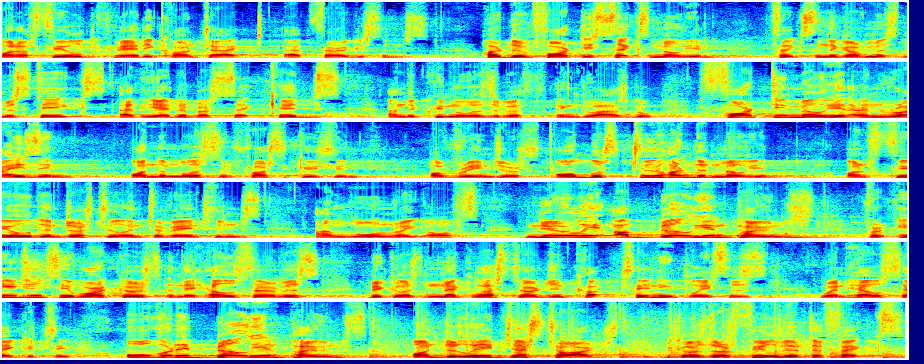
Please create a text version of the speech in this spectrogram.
on a failed credit contract at Ferguson's. £146 million fixing the government's mistakes at the Edinburgh Sick Kids and the Queen Elizabeth in Glasgow. £40 million and rising on the malicious prosecution of Rangers, almost £200 million on failed industrial interventions and loan write-offs, nearly a billion pounds for agency workers in the health service because Nicola Sturgeon cut training places when health secretary, over a billion pounds on delayed discharge because of their failure to fix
